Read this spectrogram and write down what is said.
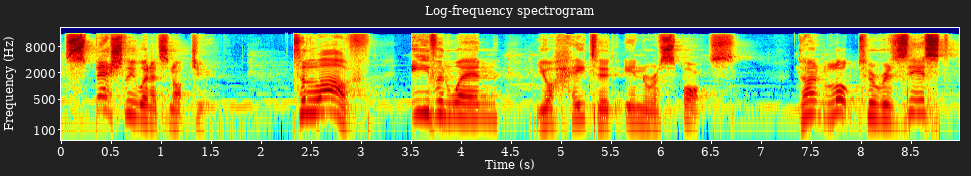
especially when it's not due to love, even when you're hated in response. Don't look to resist,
